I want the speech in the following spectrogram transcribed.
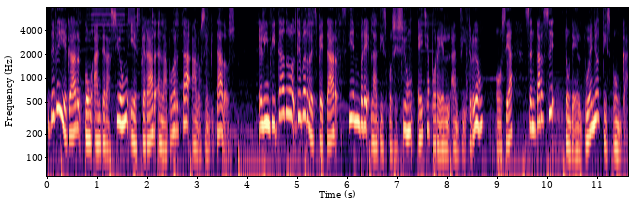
debe llegar con antelación y esperar en la puerta a los invitados. El invitado debe respetar siempre la disposición hecha por el anfitrión, o sea, sentarse donde el dueño disponga.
